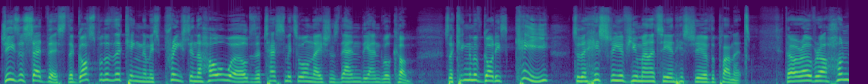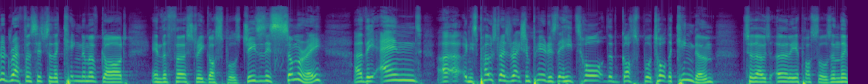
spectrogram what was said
Jesus said this The gospel of the kingdom is preached in the whole world as a testimony to all nations, then the end will come. So the kingdom of God is key to the history of humanity and history of the planet. There are over a hundred references to the kingdom of God in the first three Gospels. Jesus' summary at the end, uh, uh in his post resurrection period, is that he taught the gospel, taught the kingdom to those early apostles. And the,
